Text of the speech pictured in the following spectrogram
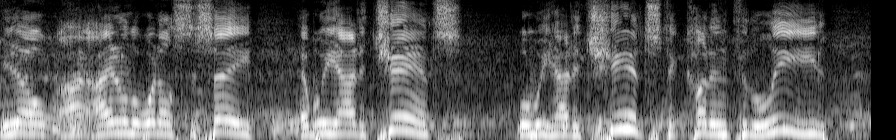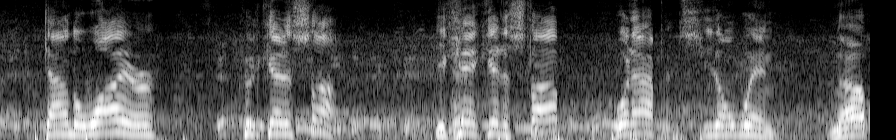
You know, I, I don't know what else to say. And we had a chance when we had a chance to cut into the lead down the wire, could get a stop. You can't get a stop. What happens? You don't win. Nope.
